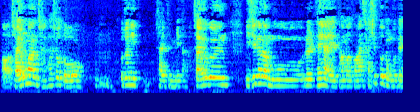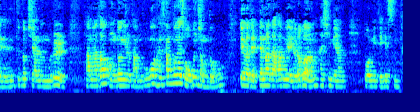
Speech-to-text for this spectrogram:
어, 자욕만 잘 하셔도 음, 호전이 잘 됩니다. 자욕은 미지근한 물을 대야에 담아서 한 40도 정도 되는 뜨겁지 않은 물을 담아서 엉덩이를 담그고 한 3분에서 5분 정도 때가 될 때마다 하루에 여러 번 하시면 도움이 되겠습니다.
